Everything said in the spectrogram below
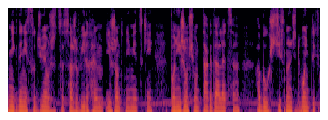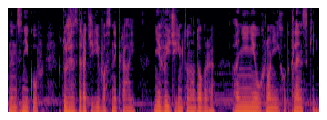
Nigdy nie sądziłem, że cesarz Wilhelm i rząd niemiecki poniżą się tak dalece, aby uścisnąć dłoń tych nędzników, którzy zdradzili własny kraj. Nie wyjdzie im to na dobre, ani nie uchroni ich od klęski.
